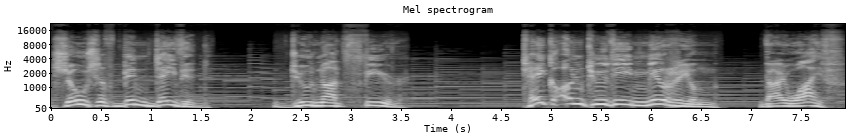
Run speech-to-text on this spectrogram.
Joseph ben David, do not fear. Take unto thee Miriam, thy wife,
